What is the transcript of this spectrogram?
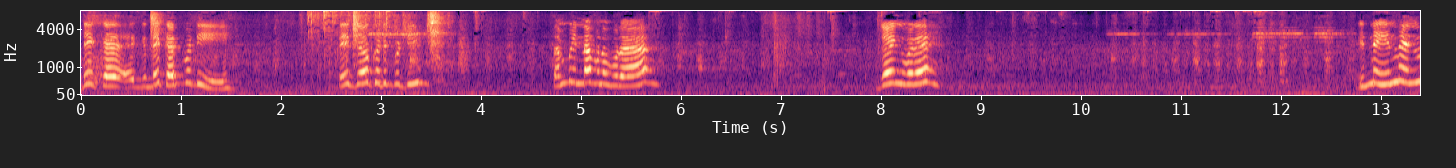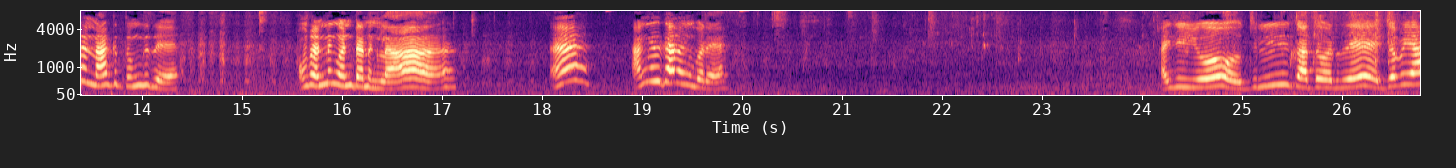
டே க டே கட்பட்டி டே ஜோ கட்டுப்பட்டி தம்பி என்ன பண்ண போற ஜோயிங் இங்க வர என்ன என்ன என்ன நாக்கு தொங்குது உன் ஃப்ரெண்டுங்க வந்துட்டானுங்களா ஆ அங்கே இருக்கானுங்க பாரு ஐயோ ஜில் காத்து வருது. ஜபையா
